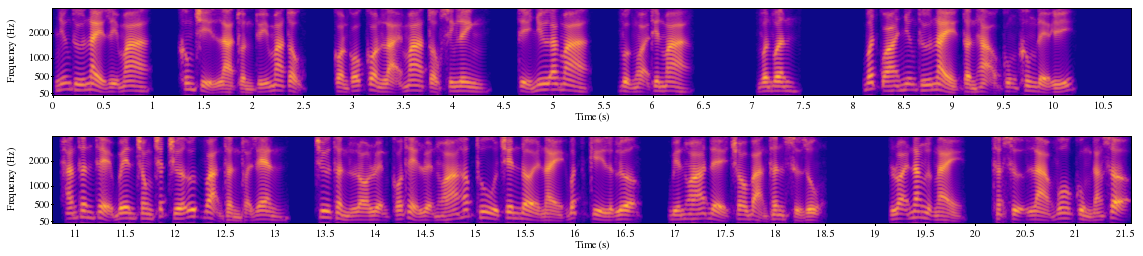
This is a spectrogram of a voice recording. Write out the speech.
Những thứ này dị ma, không chỉ là thuần túy ma tộc, còn có còn lại ma tộc sinh linh, tỉ như ác ma, vượt ngoại thiên ma, vân vân. Bất quá những thứ này tần hạo cũng không để ý. Hắn thân thể bên trong chất chứa ước vạn thần thoại gen, chư thần lò luyện có thể luyện hóa hấp thu trên đời này bất kỳ lực lượng, biến hóa để cho bản thân sử dụng. Loại năng lực này, thật sự là vô cùng đáng sợ.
